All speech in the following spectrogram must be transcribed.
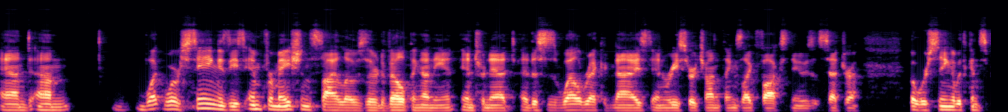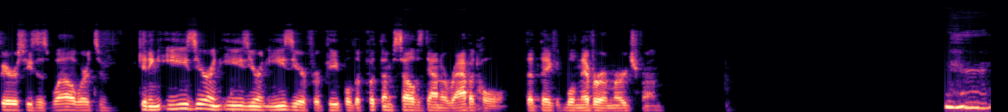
And um, what we're seeing is these information silos that are developing on the internet. Uh, this is well recognized in research on things like Fox News, et cetera. But we're seeing it with conspiracies as well, where it's getting easier and easier and easier for people to put themselves down a rabbit hole that they will never emerge from. Mm-hmm.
